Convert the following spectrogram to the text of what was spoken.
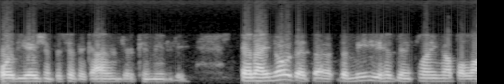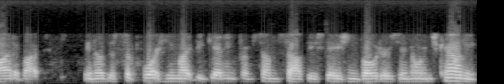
or the Asian Pacific Islander community. And I know that the, the media has been playing up a lot about, you know, the support he might be getting from some Southeast Asian voters in Orange County.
